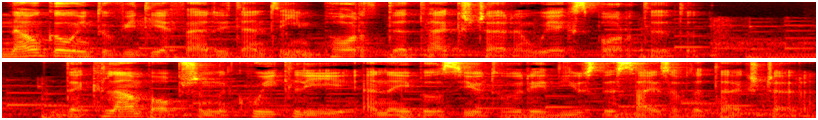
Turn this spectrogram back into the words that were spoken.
Now go into VTF Edit and import the texture we exported. The clamp option quickly enables you to reduce the size of the texture.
